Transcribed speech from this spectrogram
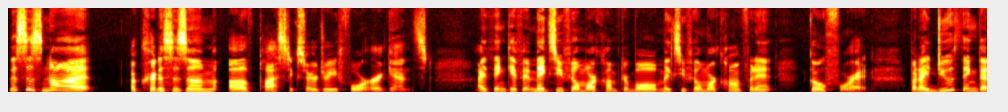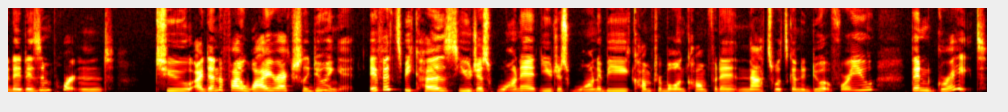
This is not a criticism of plastic surgery for or against. I think if it makes you feel more comfortable, makes you feel more confident, go for it. But I do think that it is important to identify why you're actually doing it. If it's because you just want it, you just want to be comfortable and confident, and that's what's going to do it for you, then great.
